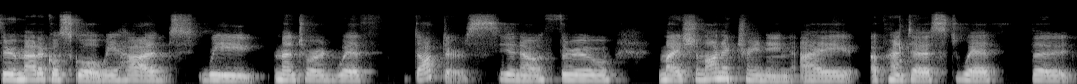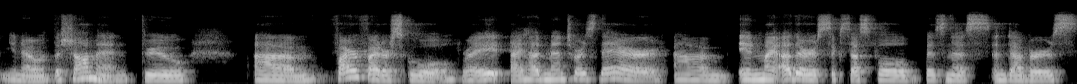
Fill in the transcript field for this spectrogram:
through medical school we had we mentored with doctors you know through my shamanic training. I apprenticed with the you know the shaman through um, firefighter school, right? I had mentors there. Um, in my other successful business endeavors,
